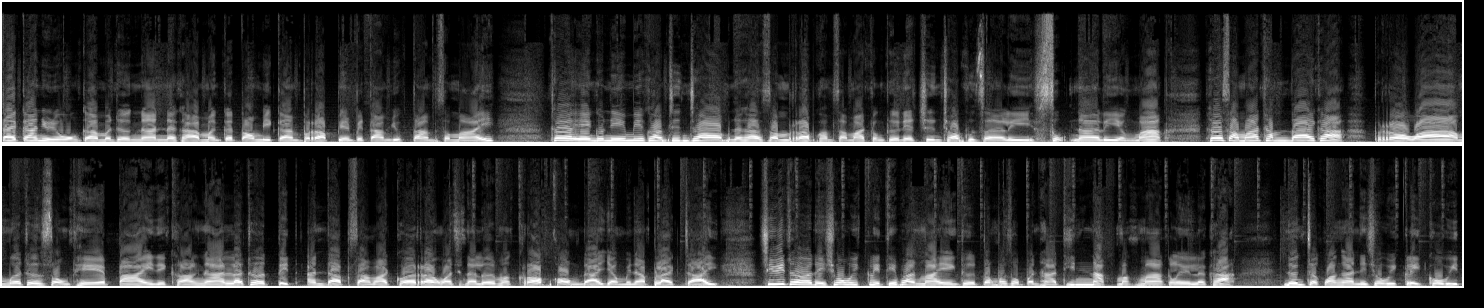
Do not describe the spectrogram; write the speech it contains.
แต่การอยู่ในวงการบันเทิงนั้นนะคะ มันก็ต้องมีการปรับเปลี่ยนไปตามยุคตามสมัย เธอเองคนนี้มีความชื่นชอบนะคะสำหรับความสามารถของเธอเนี่ยชื่นชอบคุณสนารีสุนารีอย่างมาก เธอสามารถทำได้ค่ะ เพราะว่าเมื่อเธอส่งเทปไปในครั้งนั้น และเธอติดอันดับสามารถคว้ารางวัลชนะเลิศมาครอบครองได้อย่างไม่น่าแปลกใจ ชีวิตเธอในช่วงวิกฤตที่ผ่านมาเองเธอต้องประสบปัญหาที่หนักมาก ๆเลยแหละค่ะเนื่องจากว่างานในช่วงวิกฤตโควิด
